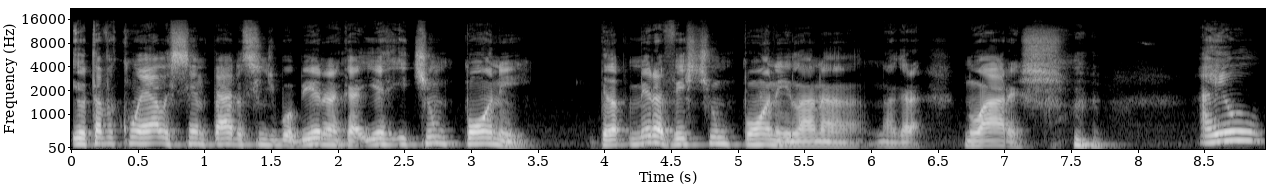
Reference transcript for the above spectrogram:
eu tava com elas sentada assim de bobeira, né, cara? E, e, tinha um pônei. Pela primeira vez tinha um pônei lá na, na, no Aras. Aí eu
